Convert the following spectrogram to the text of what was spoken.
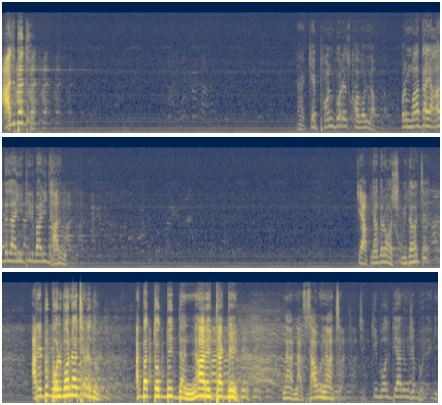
আসবে তো হ্যাঁ, কে ফোন করে খবর নাও ওর মাথায় আদলা ইটির বাড়ি ঝাড়বো। কি আপনাদের অসুবিধা হচ্ছে? আর একটু বলব না, ছেড়ে দো একবার তকবির দেন, না রে থাকবির না না সাউন আছে। কি বলতে আলুম সে ভুলে গেছি।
